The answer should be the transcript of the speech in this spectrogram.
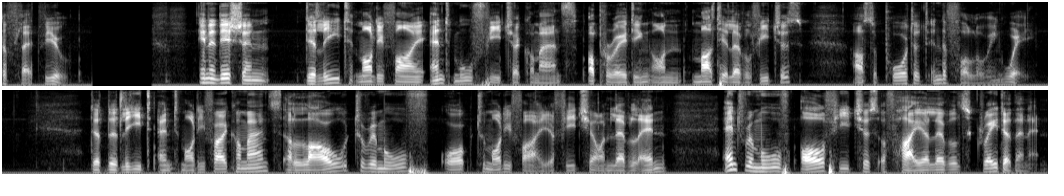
the flat view. In addition, delete, modify and move feature commands operating on multi-level features are supported in the following way. The delete and modify commands allow to remove or to modify a feature on level n and remove all features of higher levels greater than n.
